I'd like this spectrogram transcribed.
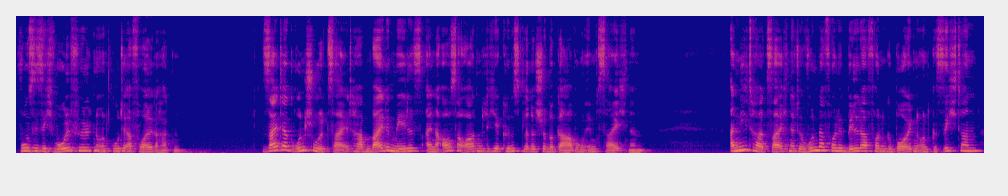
wo sie sich wohlfühlten und gute Erfolge hatten. Seit der Grundschulzeit haben beide Mädels eine außerordentliche künstlerische Begabung im Zeichnen. Anita zeichnete wundervolle Bilder von Gebäuden und Gesichtern,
